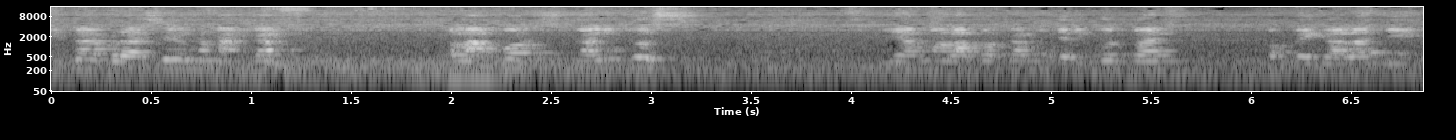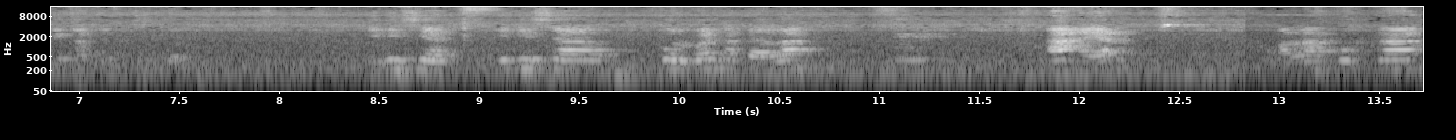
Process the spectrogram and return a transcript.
kita berhasil menangkap pelapor sekaligus yang melaporkan menjadi korban pembegalan di BKP tersebut. Inisial, inisial korban adalah AR melakukan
